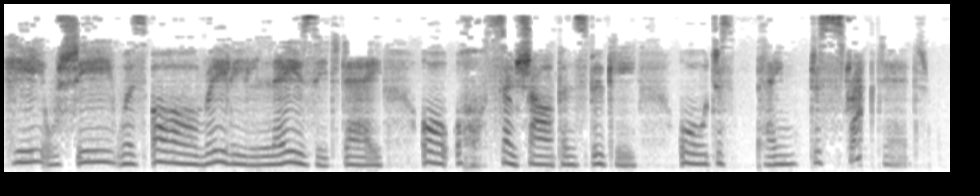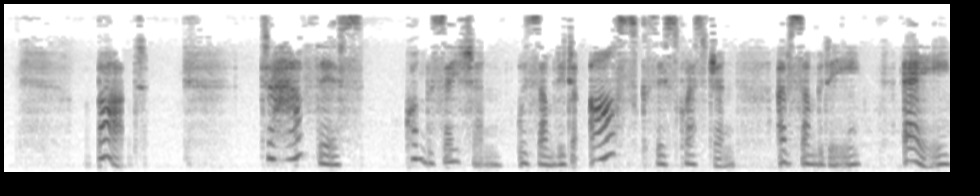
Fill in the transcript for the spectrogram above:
he or she was, oh, really lazy today, or, oh, so sharp and spooky, or just plain distracted. But to have this conversation with somebody, to ask this question of somebody, A,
